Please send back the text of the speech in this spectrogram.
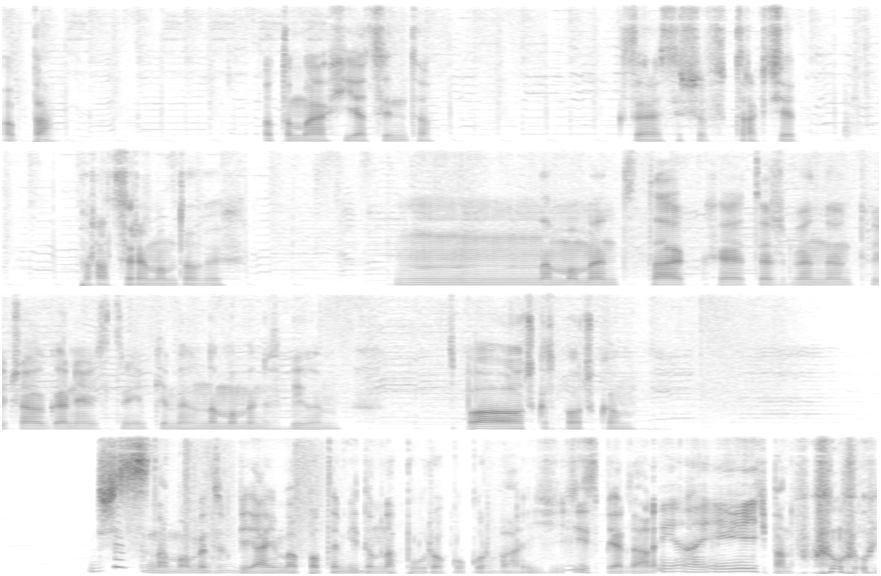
Opa. Oto moja hiacynta, która jest jeszcze w trakcie prac remontowych. Mm, na moment tak, e, też będę Twitcha ogarniał i streamkiem, na moment wbiłem. Spoczko, spoczko. Na moment wbijają, a potem idą na pół roku, kurwa, i, i spierdalaj, ja idź pan w chuj.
